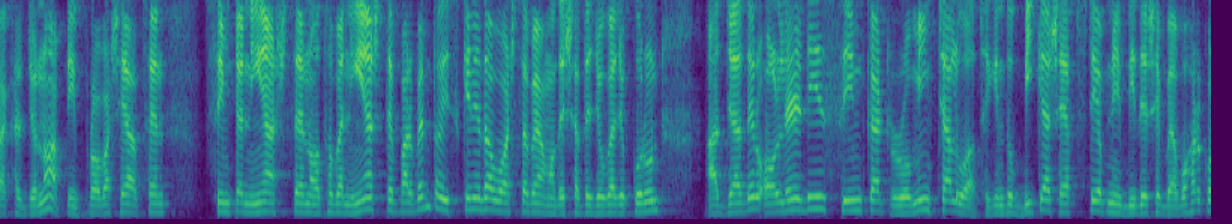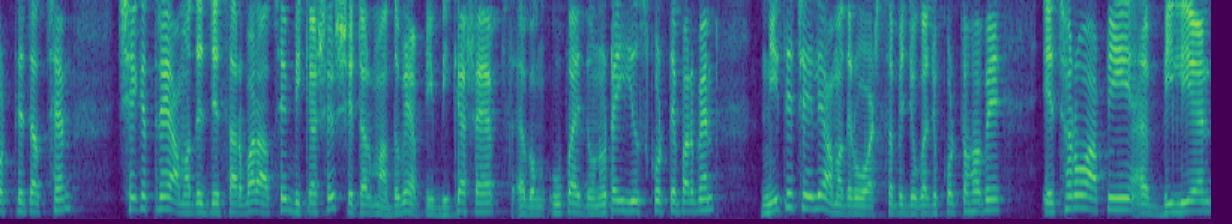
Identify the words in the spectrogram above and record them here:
রাখার জন্য আপনি প্রবাসে আছেন সিমটা নিয়ে আসছেন অথবা নিয়ে আসতে পারবেন, তো স্ক্রিনে দেওয়া হোয়াটসঅ্যাপে আমাদের সাথে যোগাযোগ করুন। আর যাদের অলরেডি সিম কার্ড রোমিং চালু আছে, কিন্তু বিকাশ অ্যাপসটি আপনি বিদেশে ব্যবহার করতে চাচ্ছেন সেক্ষেত্রে আমাদের যে সার্ভার আছে বিকাশের, সেটার মাধ্যমে আপনি বিকাশ অ্যাপস এবং উপায় দোনোটাই ইউজ করতে পারবেন। নিতে চাইলে আমাদের হোয়াটসঅ্যাপে যোগাযোগ করতে হবে। এছাড়াও আপনি বিলিয়েন্ট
